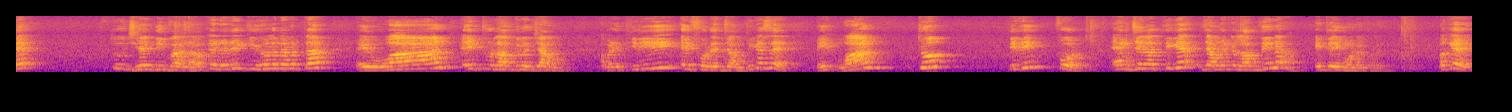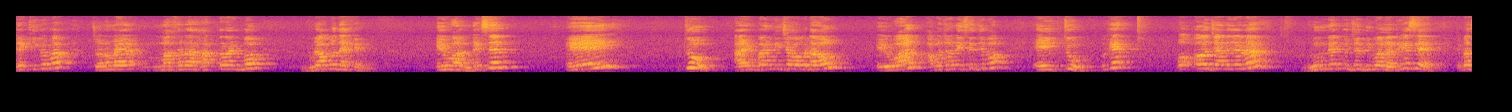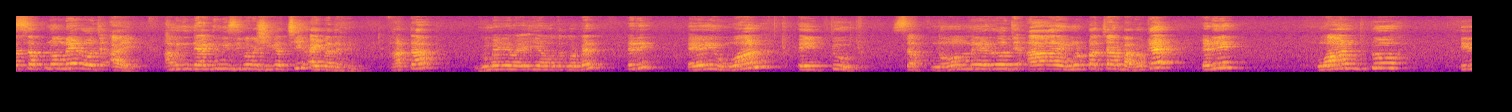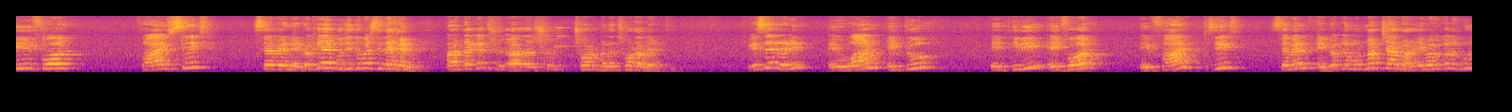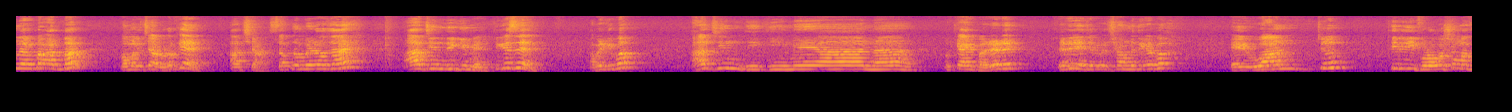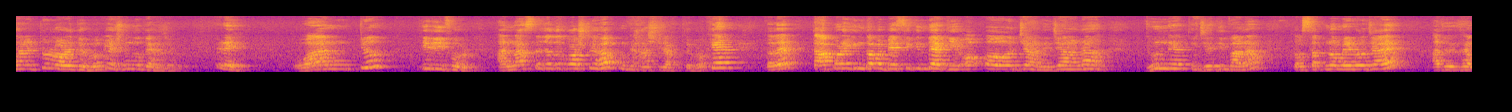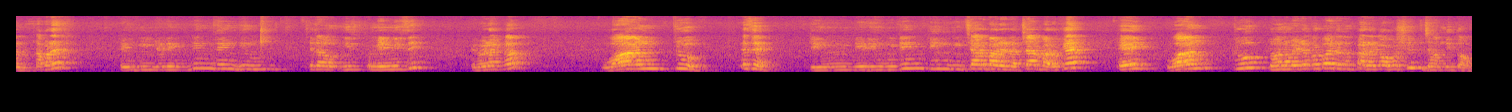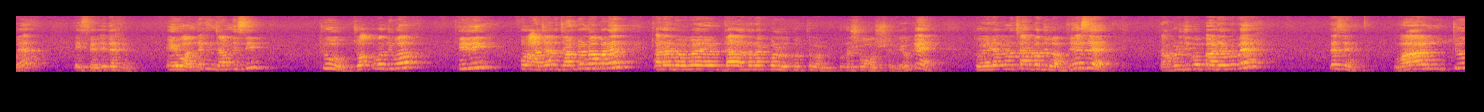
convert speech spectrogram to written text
তুঝে দিবানা ওকে রেডি কি হলো ব্যাপারটা এই ওয়ান এই টু লাভ দিবেন জাম আবার এই থ্রি এই ফোর এর জাম ঠিক আছে এই ওয়ান টু থ্রি ফোর এক জায়গার থেকে যে আমরা একটা লাভ দিই না এটাই মনে করেন ওকে এটা কি করব? জন্মে মাথাটা, হাতটা রাখব। ঘুরাবো দেখেন। এই ওয়ান দেখছেন? এই টু আরেকবার নিচে হবে ডাউন এই ওয়ান আবার যখন নিচে দিব এই টু ওকে ও ও জানে, জানা ঢুন্ডে তুঝে দিব না, ঠিক আছে? এবার স্বপ্ন মে রোজ আয় আমি কিন্তু একদম ইজি ভাবে শেখাচ্ছি। একবার দেখেন। হাতটা ঘুমে ইয়ের মতো করবেন। রেডি এই ওয়ান এই টু স্বপ্ন মে রোজ আয় মোট পাঁচ, চারবার okay ready one two three four five six seven eight okay বুঝতে পারছি, দেখেন পাটাকে মানে ছড়াবে আর কি। ঠিক আছে রেডি এই ওয়ান এই টু এই থ্রি এই ফোর এই five six seven eight okay মোটমাট চারবার। এইভাবে করলে গুনলে একবার আটবার নর্মালি চারবার ওকে আচ্ছা স্বপ্ন মেরো যায় আজ জিন্দিগি মে, ঠিক আছে? আবার কি বল? আজ জিন্দিগি মে আনা। ওকে একবার রেডি রেডি এই যে সামনে দিকে এই ওয়ান টু ফোর অবশ্য মাথাটা একটু লড়ে দেবো ওকে সুন্দর দেখা যাবে ready one two three four আর নাচতে যত কষ্ট হোক হাসি রাখতে হবে ওকে তাহলে তারপরে কিন্তু আবার বেশি কিন্তু একই ও ও জানে জানা ঢুন্ডে তুই যেদি বানা তো স্বপ্ন মেরো যায় আর তারপরে সেটা মেন মিউজিক এবার রাখলাম ওয়ান টু ঠিক আছে টিং ডিং ডিং ডিং চারবার এটা চারবার ওকে এই ওয়ান টু তখন আমরা এটা করব এটা পাটাকে অবশ্যই জাম দিতে হবে হ্যাঁ? এই সাইডে দেখেন, এই ওয়ান দেখেন জাম দিছি টু যতবার দিব থ্রি ফোর আর যারা জামটা না পারেন, তারা দাঁড়া দাঁড়া করলেও করতে পারবেন, কোনো সমস্যা নেই ওকে তো এটা করে চারবার দিলাম, ঠিক আছে? তারপর দিব পাটা এভাবে, ঠিক আছে? ওয়ান টু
